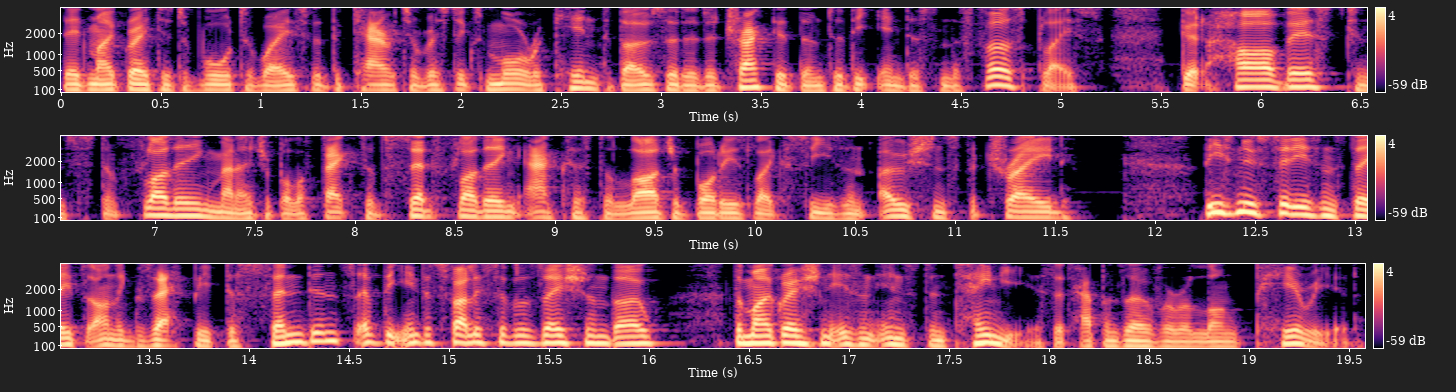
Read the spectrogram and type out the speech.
They'd migrated to waterways with the characteristics more akin to those that had attracted them to the Indus in the first place good harvest, consistent flooding, manageable effects of said flooding, access to larger bodies like seas and oceans for trade. These new cities and states aren't exactly descendants of the Indus Valley civilization, though. The migration isn't instantaneous, it happens over a long period.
